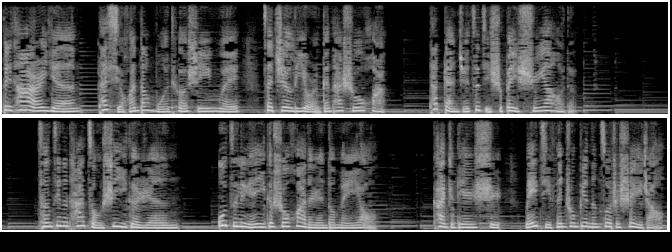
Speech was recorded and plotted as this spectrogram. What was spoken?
对他而言，他喜欢当模特，是因为在这里有人跟他说话，他感觉自己是被需要的。曾经的他总是一个人，屋子里连一个说话的人都没有，看着电视，没几分钟便能坐着睡着。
